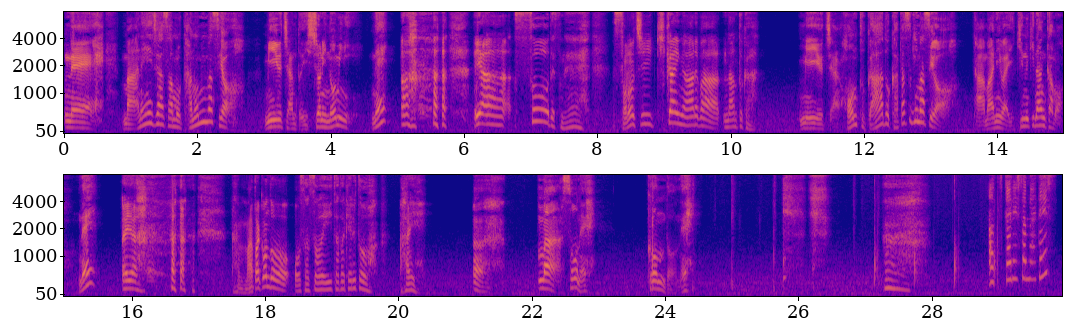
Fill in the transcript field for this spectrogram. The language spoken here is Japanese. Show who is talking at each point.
Speaker 1: ねえ、マネージャーさんも頼みますよ。みゆちゃんと一緒に飲みに、ね？
Speaker 2: あ、いや、そうですね。そのうち機会があれば、なんとか。
Speaker 1: みゆちゃん、ほんとガード硬すぎますよ。たまには息抜きなんかも、ね？
Speaker 2: いや、また今度お誘いいただけると、はい。
Speaker 1: あまあ、そうね。今度ね。
Speaker 3: お疲れ様です。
